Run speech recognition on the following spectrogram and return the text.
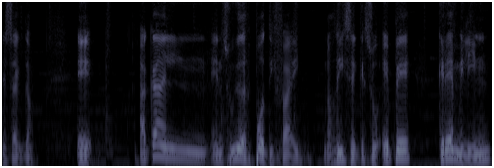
Exacto. Acá en, en su video de Spotify nos dice que su EP Kremlin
